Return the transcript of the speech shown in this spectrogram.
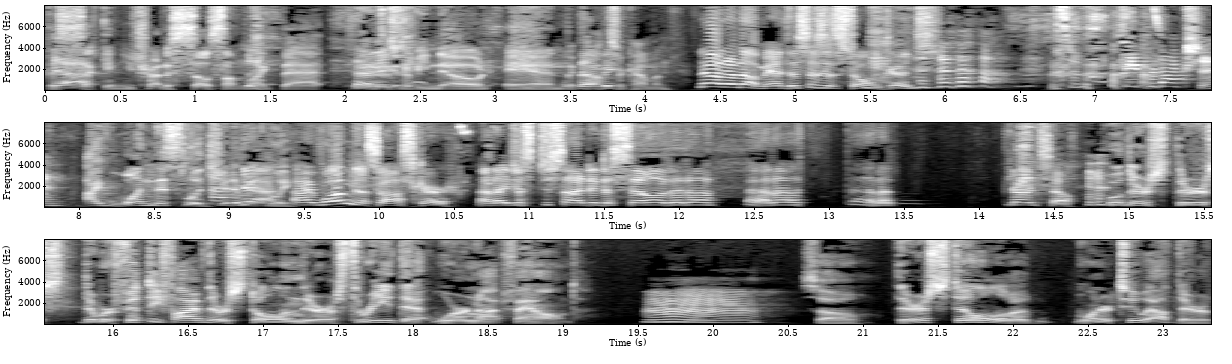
The Yeah. second you try to sell something like that, it's going to be known, and the That'd cops be- are coming. No, no, no, man. This isn't stolen goods. This is reproduction. I won this yeah, legitimately. I won this Oscar, and I just decided to sell it at a at a at a yard sale. Well, there's there's there were 55 that were stolen. There are three that were not found. So there's still uh, one or two out there.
